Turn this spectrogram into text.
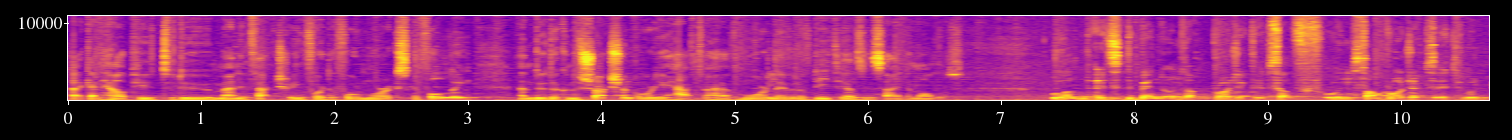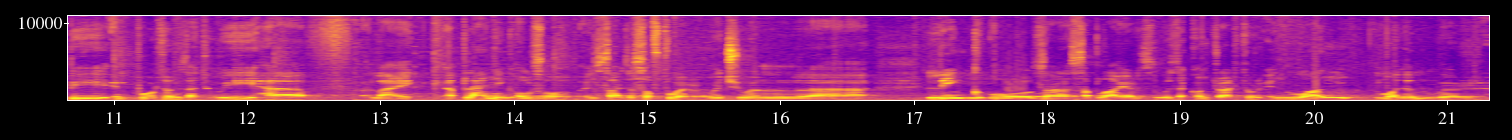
that can help you to do manufacturing for the formwork scaffolding and do the construction, or you have to have more level of details inside the models? Well, it's depend on the project itself. In some projects, it will be important that we have like a planning also inside the software, which will uh, link all the suppliers with the contractor in one model where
